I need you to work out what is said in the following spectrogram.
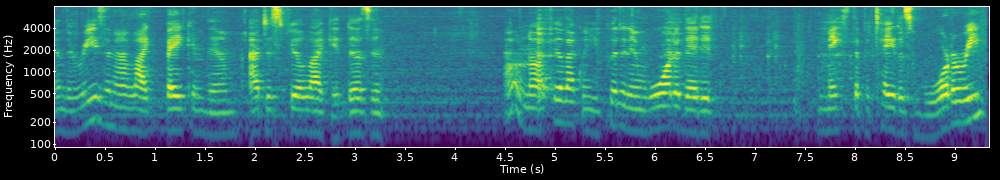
And the reason I like baking them, I just feel like it doesn't, I don't know, I feel like when you put it in water that it makes the potatoes watery.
